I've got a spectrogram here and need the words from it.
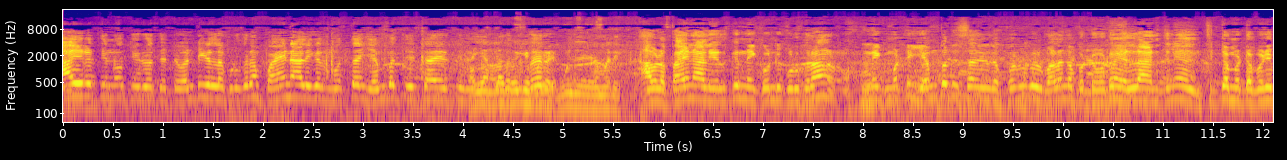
ஆயிரத்தி நூத்தி இருபத்தி எட்டு வண்டிகள்ல கொடுக்குறோம். பயனாளிகள் மொத்தம் எண்பத்தி எட்டாயிரத்தி அவ்வளவு பயனாளிகளுக்கு இன்னைக்கு கொண்டு கொடுக்குறோம். இன்னைக்கு மட்டும் எண்பது சதவீத பொருட்கள் வழங்கப்பட்டு விடும் எல்லா இடத்துலயும் திட்டமிட்டபடி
